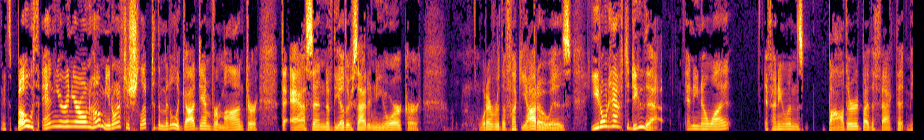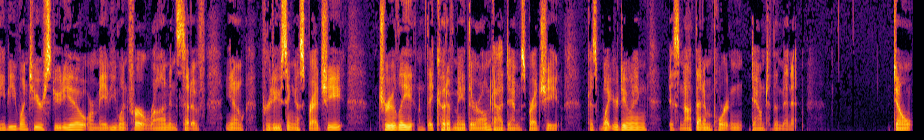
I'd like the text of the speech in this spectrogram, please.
it's both and you're in your own home. You don't have to schlep to the middle of goddamn vermont or the ass end of the other side of new york or whatever the fuck Yaddo is, you don't have to do that. And you know what? If anyone's bothered by the fact that maybe you went to your studio or maybe you went for a run instead of, you know, producing a spreadsheet, truly, they could have made their own goddamn spreadsheet because what you're doing is not that important down to the minute. Don't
